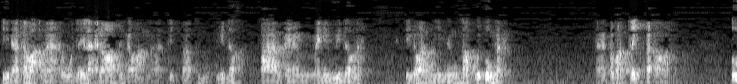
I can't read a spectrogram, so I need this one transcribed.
Thì là các bạn là muốn lấy lại nó thì các bạn là tích vào thư mục Windows và cái menu Windows này. Thì các bạn nhìn đến dòng cuối cùng này. À, các bạn tích vào tool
